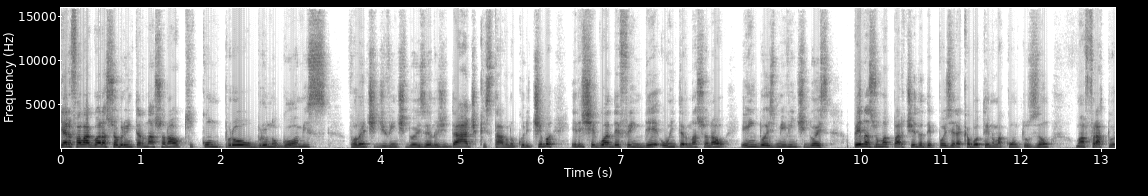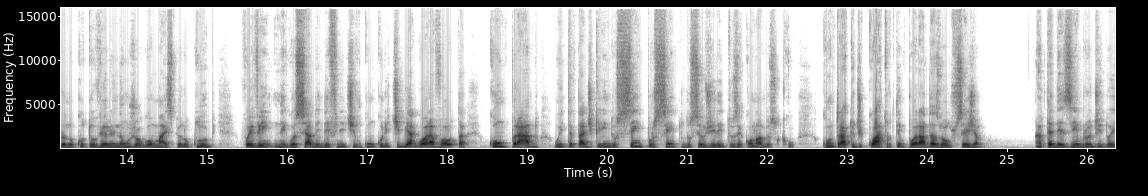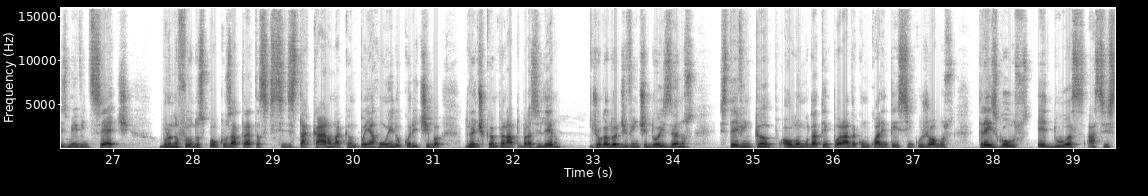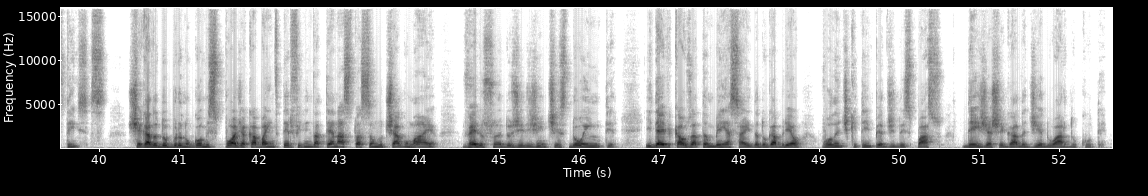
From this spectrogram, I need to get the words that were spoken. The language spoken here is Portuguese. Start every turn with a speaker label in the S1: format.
S1: Quero falar agora sobre o Internacional que comprou o Bruno Gomes, volante de 22 anos de idade, que estava no Curitiba. Ele chegou a defender o Internacional em 2022. Apenas uma partida depois ele acabou tendo uma contusão, uma fratura no cotovelo e não jogou mais pelo clube. Foi negociado em definitivo com o Curitiba e agora volta comprado. O Inter está adquirindo 100% dos seus direitos econômicos, contrato de quatro temporadas, ou seja, até dezembro de 2027. Bruno foi um dos poucos atletas que se destacaram na campanha ruim do Curitiba durante o Campeonato Brasileiro. Jogador de 22 anos, esteve em campo ao longo da temporada com 45 jogos, 3 gols e 2 assistências. Chegada do Bruno Gomes pode acabar interferindo até na situação do Thiago Maia, velho sonho dos dirigentes do Inter, e deve causar também a saída do Gabriel, volante que tem perdido espaço desde a chegada de Eduardo Cudê.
